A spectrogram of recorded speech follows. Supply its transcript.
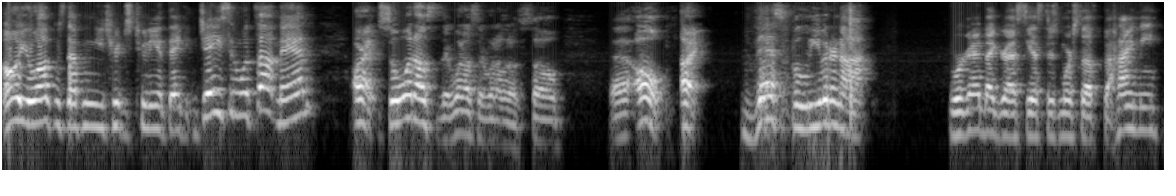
Oh, you're welcome, Stephen. You're just tuning in. Thank you, Jason. What's up, man? All right. So what else is there? What else is there? What else? So, uh, oh, all right. This, believe it or not, we're gonna digress. Yes, there's more stuff behind me.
